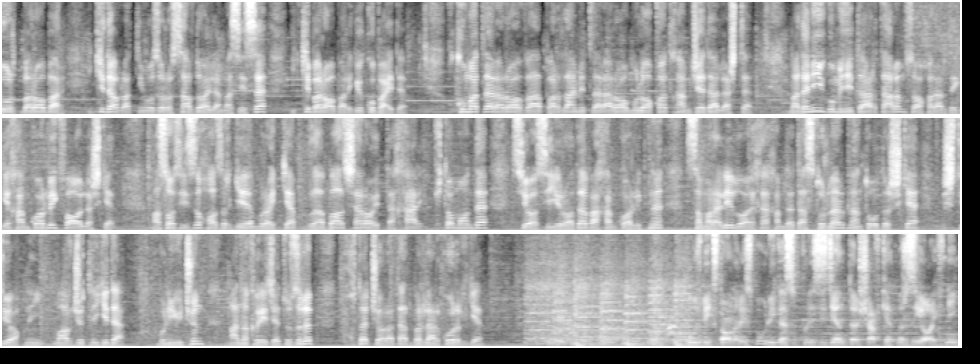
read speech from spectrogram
4 barobar ikki davlatning o'zaro savdo aylanmasi esa 2 barobarga ko'paydi. Hukumatlararo va parlamentlararo muloqot ham jadallashdi. Madaniy gumanitar ta'lim sohalaridagi hamkorlik faollashgan. Asosiysi hozirgi murakkab global sharoitda har ikki tomonda siyosiy iroda va hamkorlikni samarali loyiha hamda dasturlar bilan to'ldirishga ishtiyoqning mavjudligida. Buning uchun aniq reja tuzilib puxta chora tadbirlar ko'rilgan. O'zbekiston respublikasi prezidenti shavkat mirziyoyevning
